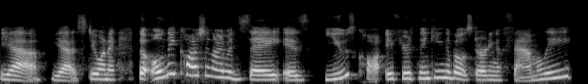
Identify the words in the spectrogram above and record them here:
Yeah, yeah, stew on it. The only caution I would say is use ca- if you're thinking about starting a family,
